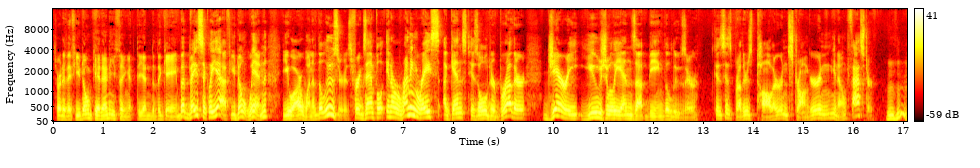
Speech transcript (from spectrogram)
sort of if you don't get anything at the end of the game. But basically, yeah, if you don't win, you are one of the losers. For example, in a running race against his older brother, Jerry usually ends up being the loser because his brother's taller and stronger and, you know, faster. Mm-hmm.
